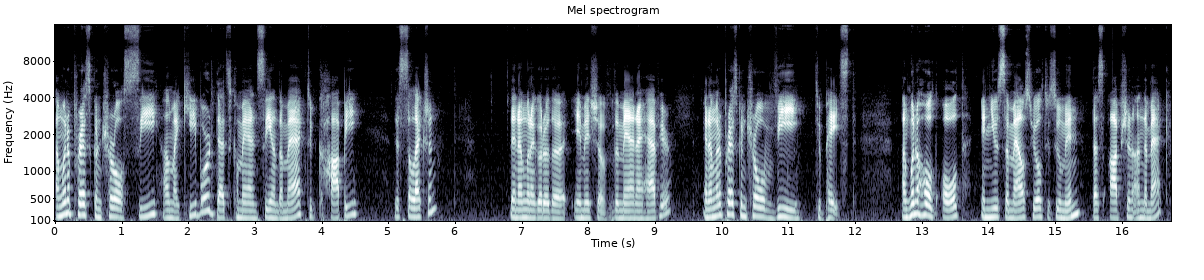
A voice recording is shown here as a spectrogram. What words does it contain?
I'm going to press Control C on my keyboard, that's Command C on the Mac to copy this selection. Then I'm going to go to the image of the man I have here. And I'm going to press Control V to paste. I'm going to hold Alt and use the mouse wheel to zoom in. That's Option on the Mac.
